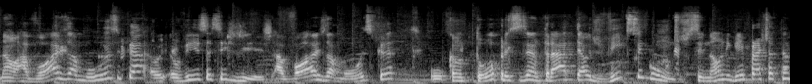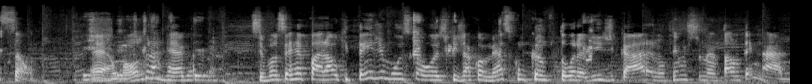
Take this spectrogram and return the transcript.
Não, a voz da música, eu, eu vi isso esses dias, a voz da música, o cantor precisa entrar até os 20 segundos, senão ninguém presta atenção. É, uma outra regra. Se você reparar o que tem de música hoje, que já começa com um cantor ali de cara, não tem um instrumental, não tem nada.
